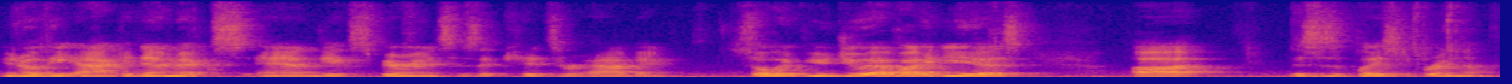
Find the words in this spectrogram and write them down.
you know, the academics and the experiences that kids are having. So if you do have ideas, uh, this is a place to bring them.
